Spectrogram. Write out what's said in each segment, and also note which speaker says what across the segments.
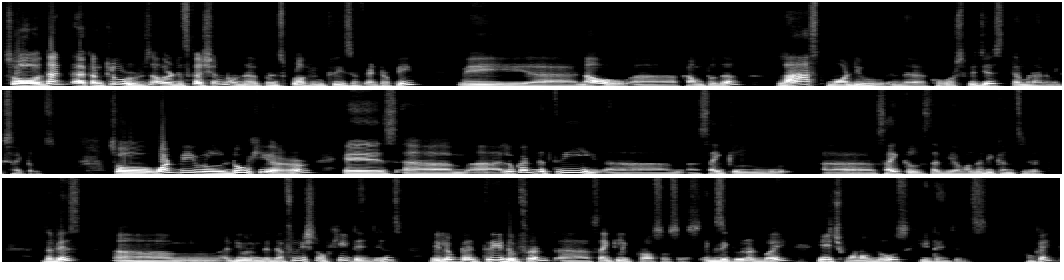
Speaker 1: So, that uh, concludes our discussion on the principle of increase of entropy. We uh, now uh, come to the last module in the course which is thermodynamic cycles. So, what we will do here is um, uh, look at the three um, cycle uh, cycles that we have already considered. That is um, during the definition of heat engines, we looked at three different uh, cyclic processes executed by each one of those heat engines. Okay.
